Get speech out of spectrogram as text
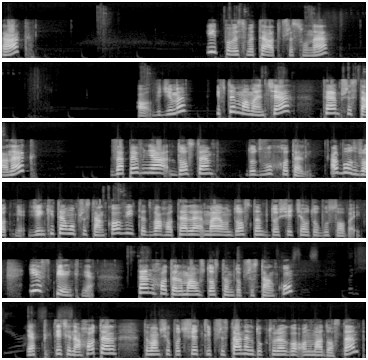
Tak. I powiedzmy teatr przesunę. O, widzimy? I w tym momencie ten przystanek zapewnia dostęp do dwóch hoteli. Albo odwrotnie. Dzięki temu przystankowi te dwa hotele mają dostęp do sieci autobusowej. I jest pięknie. Ten hotel ma już dostęp do przystanku. Jak klikniecie na hotel, to Wam się podświetli przystanek, do którego on ma dostęp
